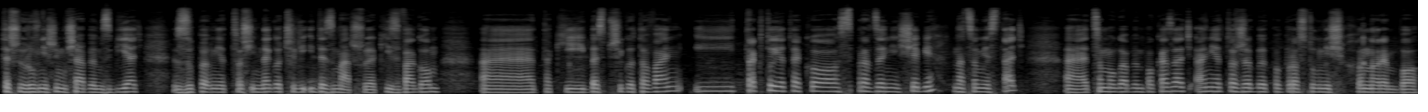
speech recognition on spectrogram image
też również nie musiałabym zbijać zupełnie coś innego, czyli idę z marszu, jak i z wagą, e, taki bez przygotowań i traktuję to jako sprawdzenie siebie, na co mnie stać, e, co mogłabym pokazać, a nie to, żeby po prostu unieść honorem, bo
